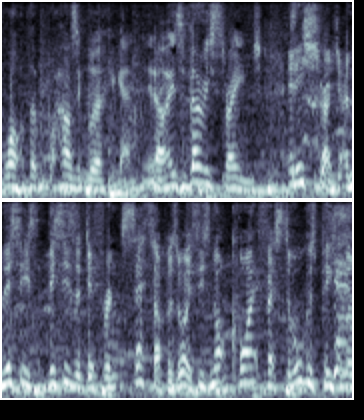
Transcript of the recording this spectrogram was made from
what the how's it work again. You know, it's very strange. It is strange, and this is this is a different setup as well. This is not quite festival because people Yeah. are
